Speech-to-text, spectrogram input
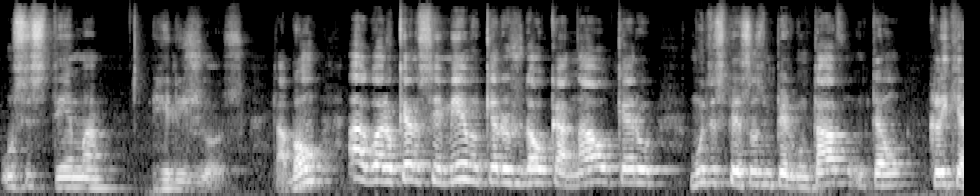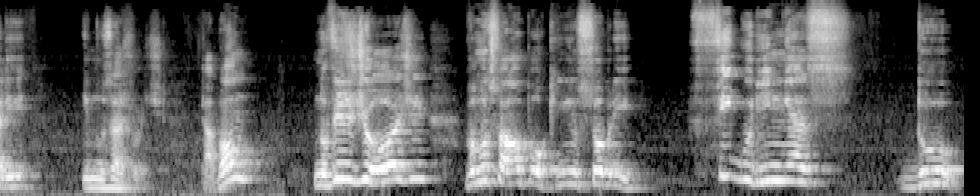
o sistema religioso, tá bom? Agora eu quero ser membro, quero ajudar o canal, quero muitas pessoas me perguntavam, então clique ali e nos ajude, tá bom? No vídeo de hoje vamos falar um pouquinho sobre figurinhas do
